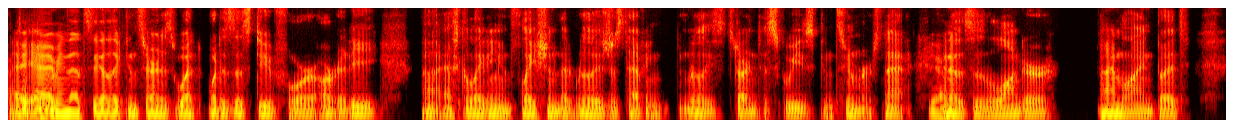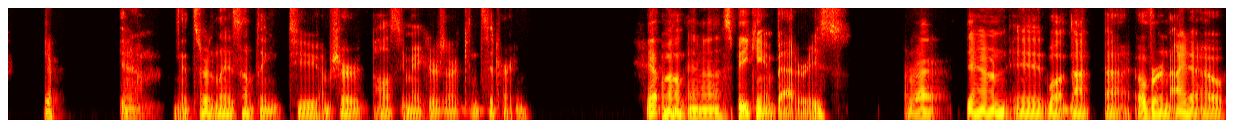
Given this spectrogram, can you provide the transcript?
I, yeah, I mean that's the other concern is what what does this do for already uh, escalating inflation that really is just having really starting to squeeze consumers. Now, yeah. I know this is a longer timeline, but Yep. you know, it certainly is something to I'm sure policymakers are considering. Yep. well, and, uh, Speaking of batteries, all right. down in well, not uh, over in Idaho.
